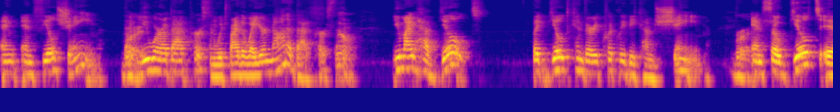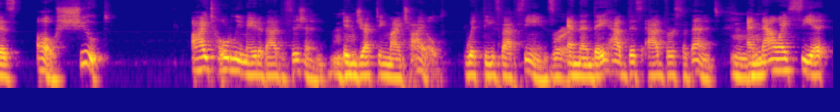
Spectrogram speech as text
and, and feel shame that Right. you are a bad person, which by the way, you're not a bad person. No. You might have guilt, but guilt can very quickly become shame. Right. And so guilt is, oh, shoot, I totally made a bad decision Mhm. injecting my child with these vaccines. Right. And then they had this adverse event. Mhm. And now I see it.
